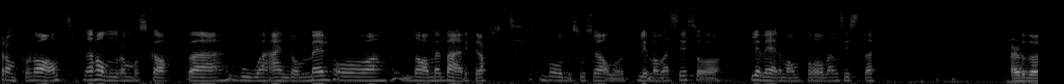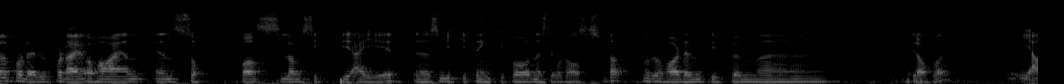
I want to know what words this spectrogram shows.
framfor noe annet. Det handler om å skape gode eiendommer, og da med bærekraft både sosial og klimamessig, så leverer man på den siste. Er det da en fordel for deg å ha en, en såpass langsiktig eier eh, som ikke tenker på neste kvartalsresultat, når du har den typen eh, krav på deg? Ja,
